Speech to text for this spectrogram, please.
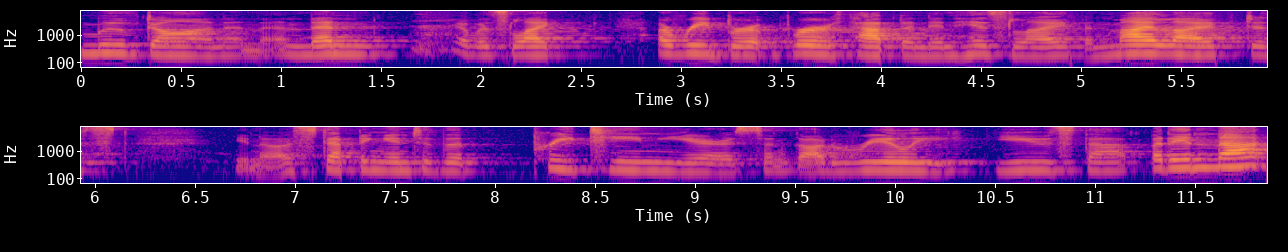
moved on. And, and then it was like a rebirth happened in his life, and my life just, you know, stepping into the preteen years, and God really used that. But in that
